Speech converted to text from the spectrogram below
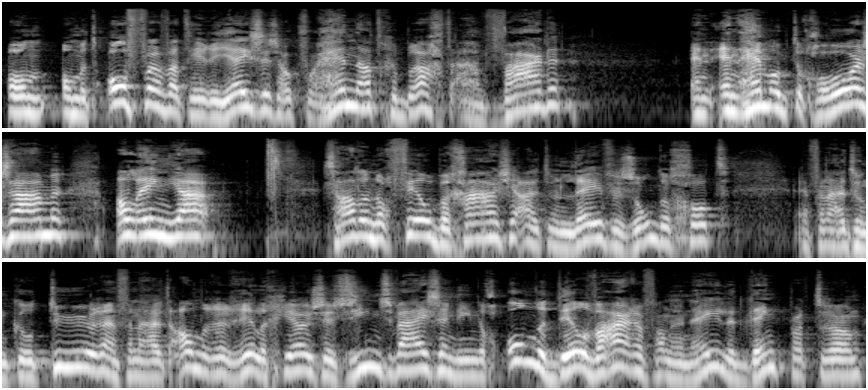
om, om het offer wat de Heer Jezus ook voor hen had gebracht aanvaarden. En, en hem ook te gehoorzamen. Alleen ja, ze hadden nog veel bagage uit hun leven zonder God. En vanuit hun cultuur en vanuit andere religieuze zienswijzen die nog onderdeel waren van hun hele denkpatroon.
